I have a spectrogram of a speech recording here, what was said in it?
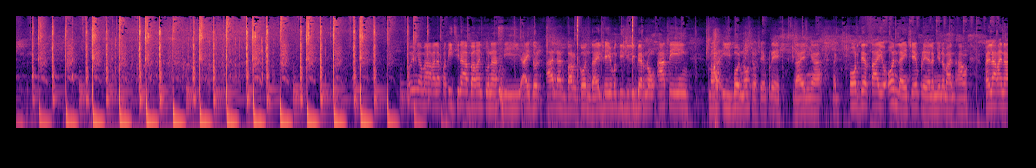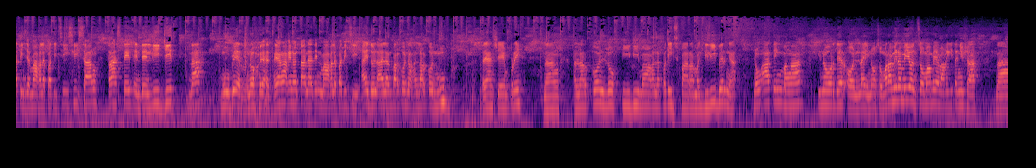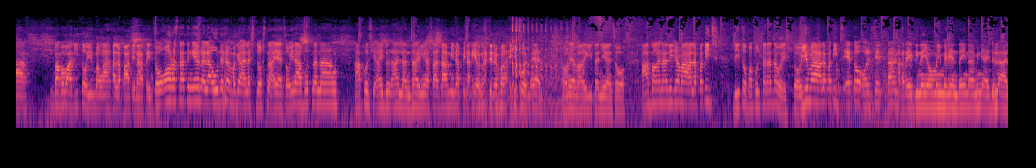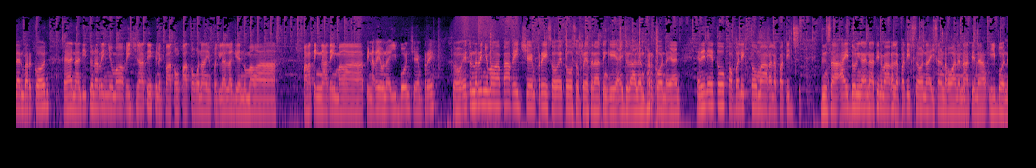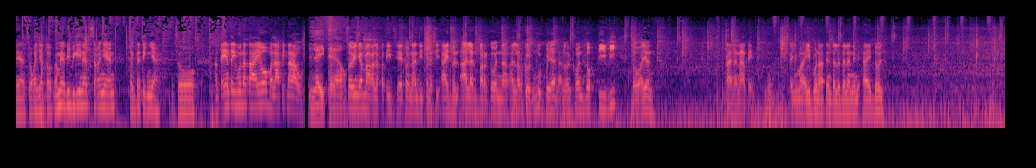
nga mga kalapatid, sinaabangan ko na si Idol Alan Bargon dahil siya yung magdi-deliver ng ating mga ibon, no? So syempre, dahil nga nag-order tayo online, syempre alam nyo naman ang kailangan natin dyan mga kalapatid si isang trusted and then legit na mover, no? Yan. Kaya nga kinunta natin mga kalapatid si Idol Alan Bargon ng Alarcon Move. Ayan, syempre, ng Alarcon Love TV mga kalapatids para mag-deliver nga ng ating mga in-order online no. So marami-rami 'yon. So mamaya makikita niyo siya na ibababa dito yung mga kalapati natin. So ang oras natin ngayon alauna na mag-aalas 2 na. Ayan. So inabot na ng hapon si Idol Alan dahil nga sa dami ng pinakyaw natin ng mga ibon. Ayan. Mamaya makikita niyo yan. So abangan natin siya mga kalapatids dito papunta na daw eh so yun mga kalapatids eto all set na naka-ready na yung may merienday namin ni Idol Alan Barcon kaya nandito na rin yung mga cage natin pinagpatong-patong ko na yung paglalagyan ng mga parating nating mga pinakayaw na ibon syempre. So eto na rin yung mga package syempre. So eto sorpresa natin kay Idol Alan Barcon ayan. And then eto pabalik to mga kalapatids. Dun sa idol nga natin mga kalapatids no, na isang nakuha na natin ng ibon ayan. So kanya to. Mamaya bibigay natin sa kanya yan pagdating niya. So antay-antay muna tayo. Malapit na raw. Later. so yun nga mga kalapatids eto nandito na si idol Alan Barcon ng Alarcon Move yan Alarcon Doc TV so ayun. Tayo na natin ayun yung mga ibon natin daladala ni idol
